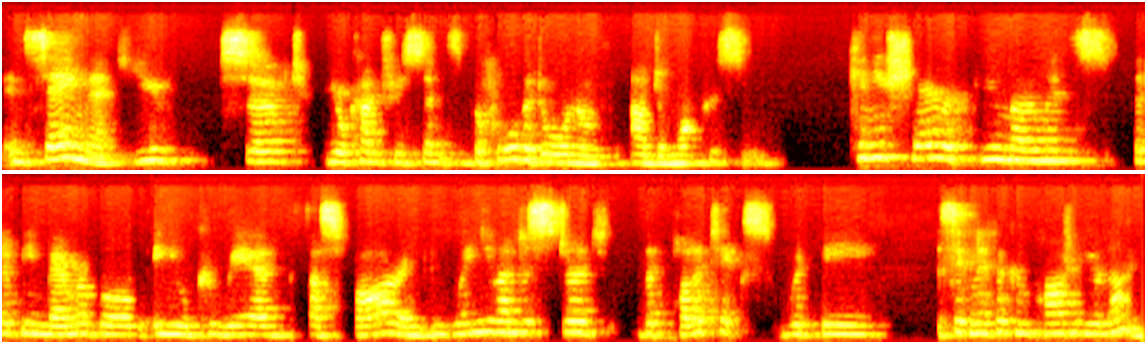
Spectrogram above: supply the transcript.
in saying that, you've served your country since before the dawn of our democracy. Can you share a few moments that have been memorable in your career thus far and, and when you understood that politics would be a significant part of your life?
